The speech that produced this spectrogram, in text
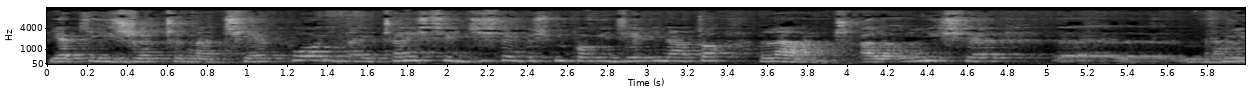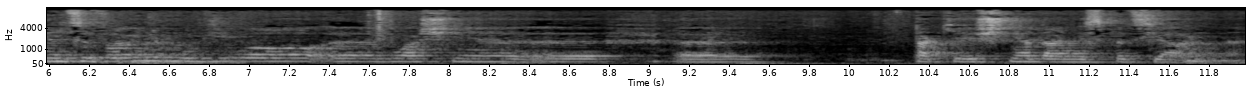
jakieś rzeczy na ciepło i najczęściej dzisiaj byśmy powiedzieli na to lunch, ale u nich się e, w międzywojniu mówiło e, właśnie e, takie śniadanie specjalne.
